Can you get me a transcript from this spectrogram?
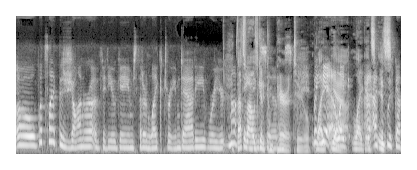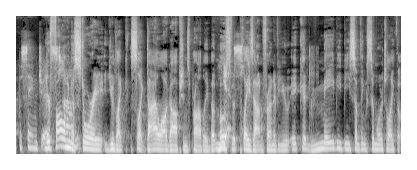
Oh, what's like the genre of video games that are like Dream Daddy, where you're not. That's what I was going to compare it to. But yeah, like, like I- it's, I, think we've got the same gist. you're following Um, a story. You like select dialogue options probably, but most of it plays out in front of you. It could maybe be something similar to like the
